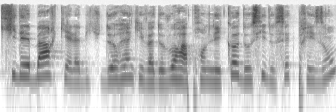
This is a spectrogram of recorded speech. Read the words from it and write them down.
qui débarque, qui a l'habitude de rien, qui va devoir apprendre les codes aussi de cette prison.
